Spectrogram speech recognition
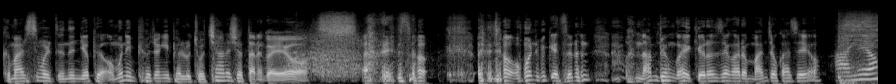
그 말씀을 듣는 옆에 어머님 표정이 별로 좋지 않으셨다는 거예요. 그래서 저 어머님께서는 남편과의 결혼 생활은 만족하세요? 아니요.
